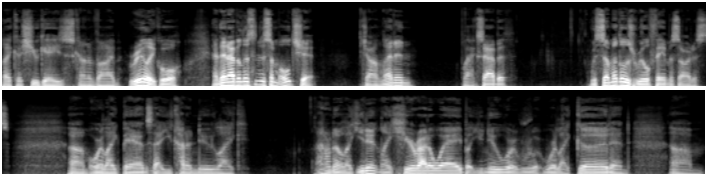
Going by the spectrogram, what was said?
like a shoegaze kind of vibe. Really cool. And then I've been listening to some old shit, John Lennon, Black Sabbath, with some of those real famous artists, um, or like bands that you kind of knew, like I don't know, like you didn't like hear right away, but you knew were were like good and um,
